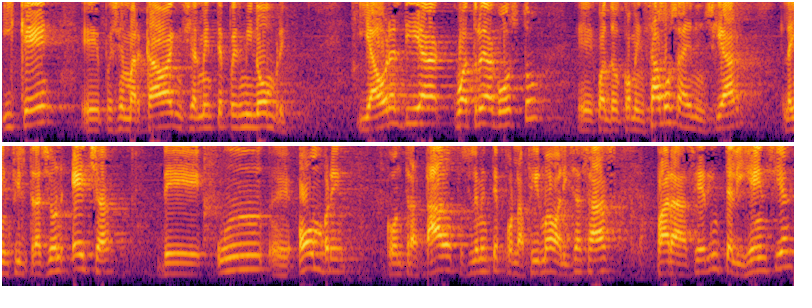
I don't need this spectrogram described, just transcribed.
y que eh, pues enmarcaba inicialmente pues mi nombre. Y ahora el día 4 de agosto, eh, cuando comenzamos a denunciar la infiltración hecha de un hombre contratado posiblemente por la firma Baliza SAS para hacer inteligencia,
